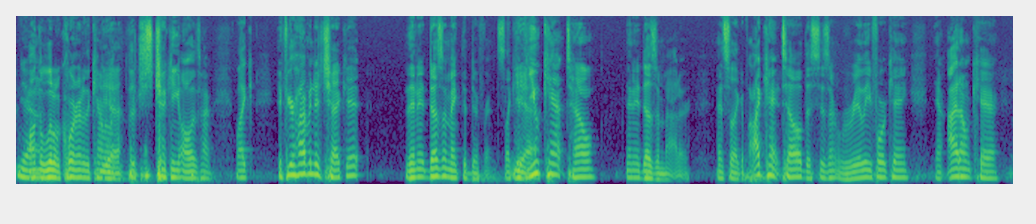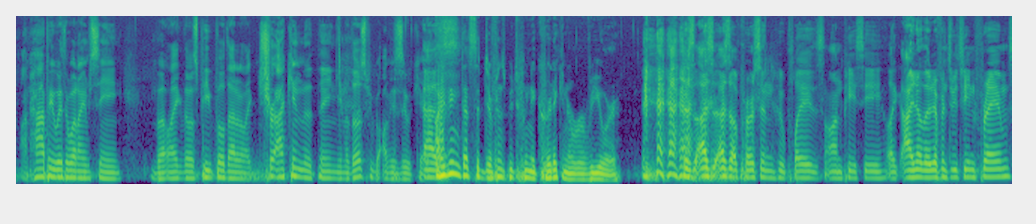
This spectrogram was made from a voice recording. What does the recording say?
yeah, on the little corner of the camera, Yeah. like, they're just checking all the time. Like, if you're having to check it, then it doesn't make the difference. Like, Yeah. if you can't tell, then it doesn't matter. And so, like, if I can't tell this isn't really 4K, then I don't care. I'm happy with what I'm seeing. But like those people that are like tracking the thing, you know, those people obviously would care. As- I think that's the difference between a critic and a reviewer. Because as as a person who plays on PC, like I know the difference between frames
